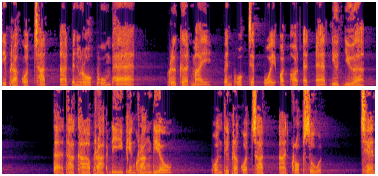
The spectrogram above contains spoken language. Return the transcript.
ที่ปรากฏชัดอาจเป็นโรคภูมิแพ้ หรือเกิดใหม่เป็นพวกเจ็บป่วยอดอดแอดแอดยืดเยื้อ แต่ถ้าฆ่าพระดีเพียงครั้งเดียว ผลที่ปรากฏชัดอาจครบสูตร เช่น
